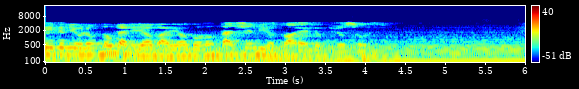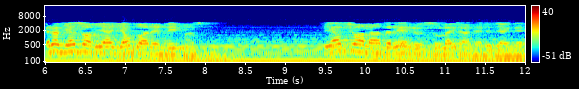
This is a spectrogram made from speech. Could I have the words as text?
လီတစ်မျိုးလုံးသုံးတန်တွေရောပါရောအကုန်လုံးတန့်ရှင်းပြီးတော့သွားတယ်လို့ဒီလိုဆိုတယ်အဲ့တော့မြတ်စွာဘုရားရောက်သွားတဲ့နေ့မှာဆိုဘုရားကြွလာတဲ့လို့ဆိုလိုက်တာနဲ့တကြိုင်နဲ့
